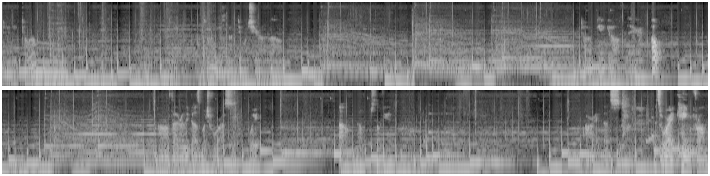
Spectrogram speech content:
Do I need totem? Totem is not doing shit on its own. Totem can't get off there. Oh! I don't know if that really does much for us. Wait. Oh, no, still can't. Alright, that's that's where I came from.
